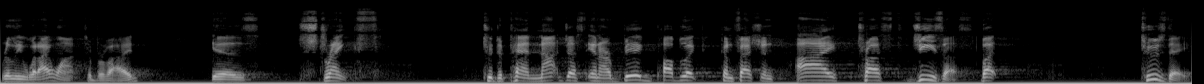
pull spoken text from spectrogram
really what I want to provide is strength to depend not just in our big public confession, I trust Jesus, but Tuesday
